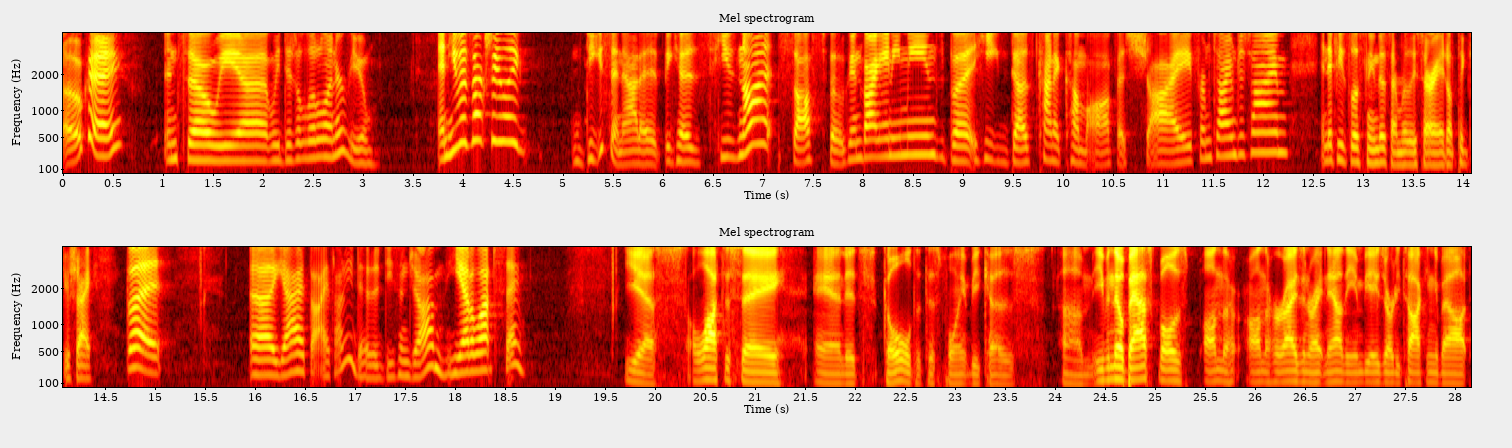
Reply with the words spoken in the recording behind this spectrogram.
"Okay." And so we uh, we did a little interview, and he was actually like decent at it because he's not soft spoken by any means, but he does kind of come off as shy from time to time. And if he's listening to this, I'm really sorry. I don't think you're shy, but uh, yeah, I thought I thought he did a decent job. He had a lot to say. Yes, a lot to say, and it's gold at this point because um, even though basketball is on the on the horizon right now, the NBA is already talking about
